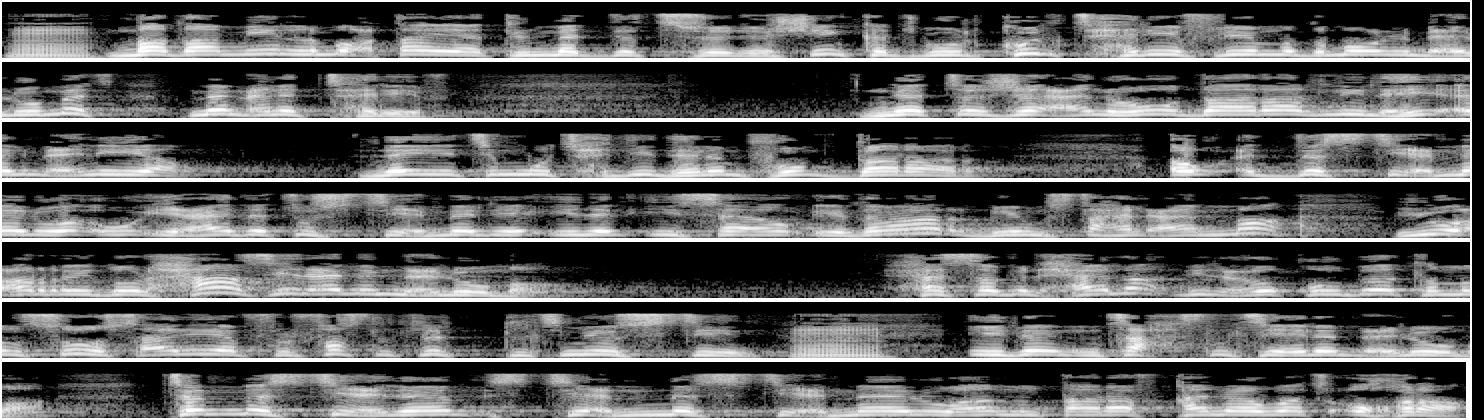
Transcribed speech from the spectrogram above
مضامين المعطيات المادة 29 كتقول كل تحريف لمضمون المعلومات ما معنى التحريف؟ نتج عنه ضرر للهيئة المعنية. لا يتم تحديد هنا مفهوم الضرر أو أدى استعمالها أو إعادة استعمالها إلى الإساءة والإضرار بالمصلحة العامة يعرض الحاصل على المعلومة. حسب الحالة للعقوبات المنصوص عليها في الفصل 360 إذا أنت حصلت على معلومة. تم استعلام تم استعمالها من طرف قنوات أخرى.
